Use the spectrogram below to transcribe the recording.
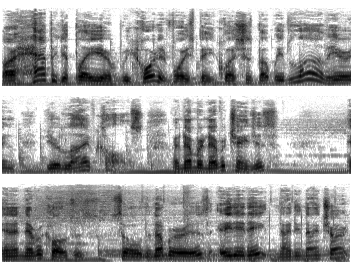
are happy to play your recorded voice bank questions, but we love hearing your live calls. Our number never changes and it never closes. So the number is 888 99 chart.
